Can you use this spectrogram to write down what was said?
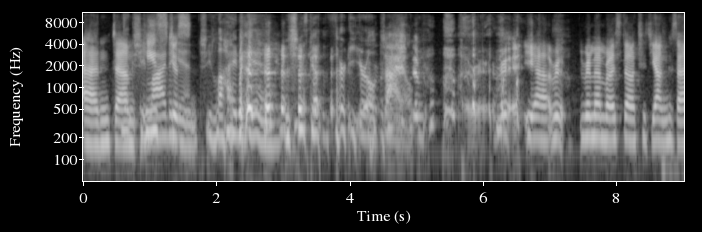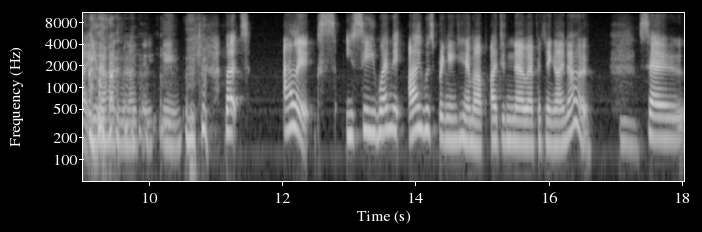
and um, Look, she he's lied just again. She lied again. She's got a 30 year old child. re- yeah. Re- remember, I started young because I, you know, had him when I was 18. But Alex, you see, when it, I was bringing him up, I didn't know everything I know. Mm. So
